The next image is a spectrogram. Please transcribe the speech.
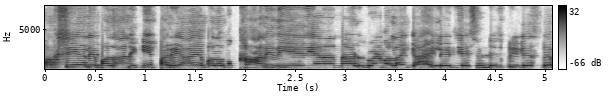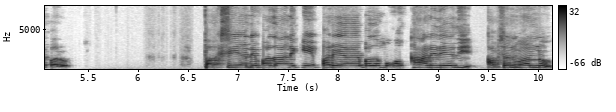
పక్షి అనే పదానికి పర్యాయ పదము కానిది ఏది అని అన్నాడు చూడండి మళ్ళీ ఇంకా హైలైట్ చేసి ఉండేది ప్రీవియస్ పేపరు. పక్షి అనే పదానికి పర్యాయ పదము కానిది ఏది? ఆప్షన్ వన్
